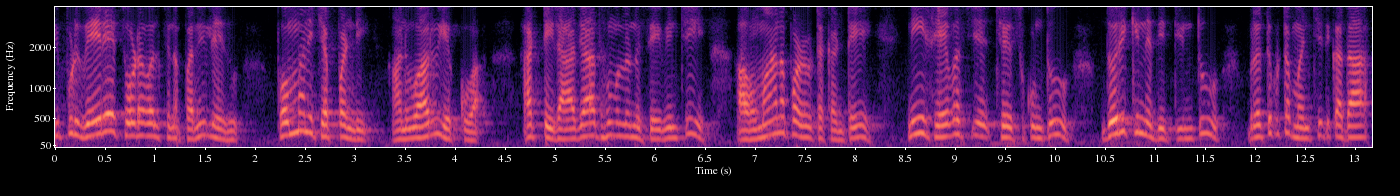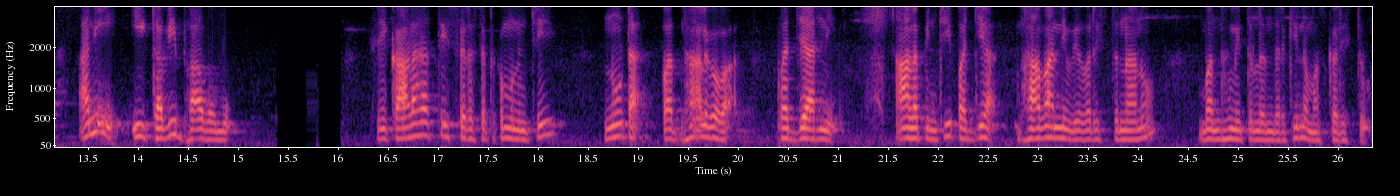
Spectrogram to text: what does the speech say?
ఇప్పుడు వేరే చూడవలసిన పని లేదు. పొమ్మని చెప్పండి అనువారు ఎక్కువ. అట్టి రాజాధములను సేవించి అవమానపడుట కంటే నీ సేవ చే- చేసుకుంటూ దొరికినది తింటూ బ్రతుకుట మంచిది కదా అని ఈ కవి భావము. శ్రీ కాళహస్తీశ్వర శతకము నుంచి నూట పద్నాలుగవ పద్యాన్ని ఆలపించి పద్య భావాన్ని వివరిస్తున్నాను. బంధుమిత్రులందరికీ నమస్కరిస్తూ.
